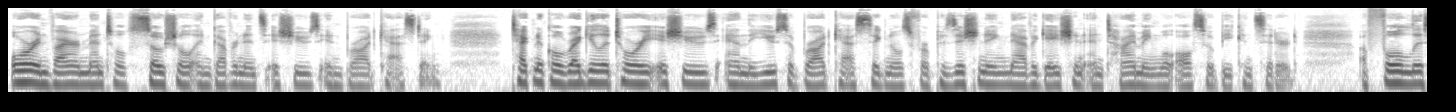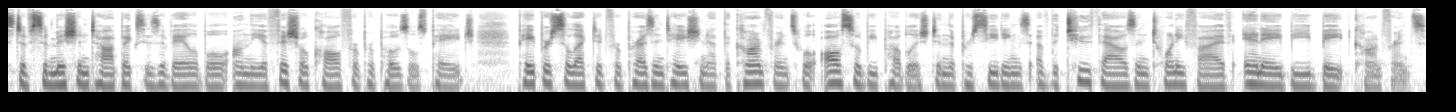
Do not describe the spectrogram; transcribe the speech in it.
or environmental, social, and governance issues in broadcasting. Technical regulatory issues and the use of broadcast signals for positioning, navigation, and timing will also be considered. A full list of submission topics is available on the official call for proposals page. Papers selected for presentation at the conference will also be published in the proceedings of the 2025 NAB BEIT conference.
